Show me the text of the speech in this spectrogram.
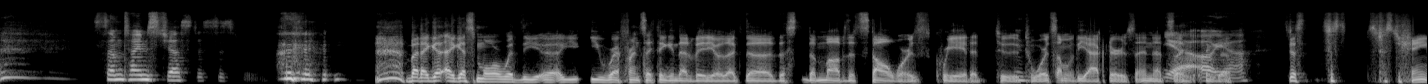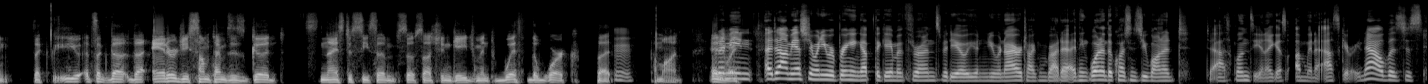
Sometimes justice is real. but I guess I guess more with the uh, you, you, reference I think in that video like the the the mobs that Star Wars created to mm-hmm. towards some of the actors and that's yeah oh yeah it's just it's just it's just a shame it's like you it's like the the energy sometimes is good it's nice to see some so such engagement with the work but mm. come on anyway. but I mean Adam yesterday when you were bringing up the Game of Thrones video and you and I were talking about it I think one of the questions you wanted to ask Lindsay and I guess I'm going to ask it right now was just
